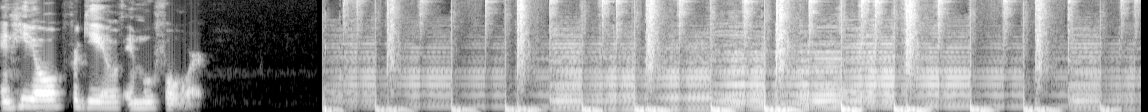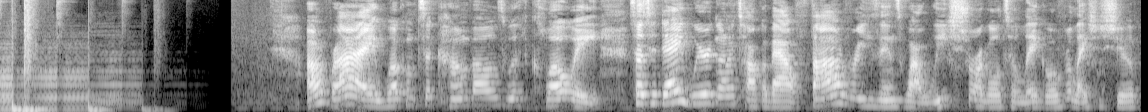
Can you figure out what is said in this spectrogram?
and heal, forgive, and move forward. All right, welcome to Convos with Chloe. So today we're going to talk about five reasons why we struggle to let go of relationship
